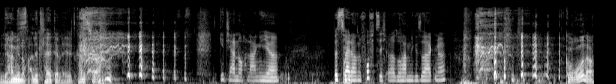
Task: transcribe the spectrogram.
Und wir haben ja noch alle Zeit der Welt. Kannst ja. Es geht ja noch lang hier. Bis Voll. 2050 oder so haben die gesagt, ne? Corona.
